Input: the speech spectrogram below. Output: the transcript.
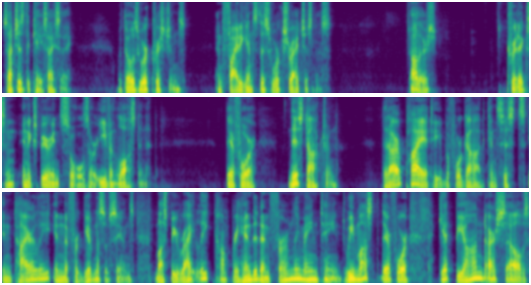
Such is the case, I say, with those who are Christians and fight against this works righteousness. Others, critics and inexperienced souls, are even lost in it. Therefore, this doctrine that our piety before God consists entirely in the forgiveness of sins must be rightly comprehended and firmly maintained. We must, therefore, get beyond ourselves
